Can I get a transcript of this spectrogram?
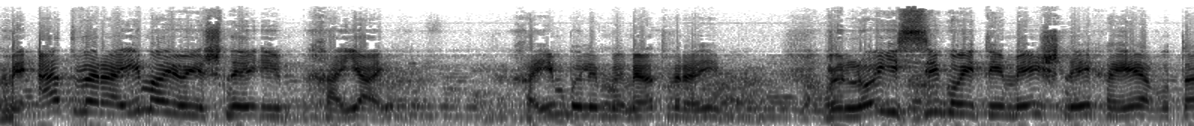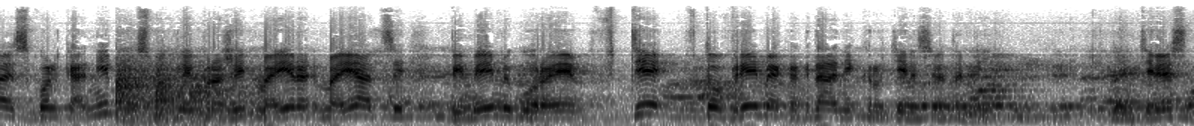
Меат вераимаю ишне им хаяй». Хаим были мемят вераим. Вело и сигу и ты имеешь не хае авута, сколько они смогли прожить мои, мои отцы бимейми гураем в, те, в то время, когда они крутились в этом мире. Ну, интересно.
